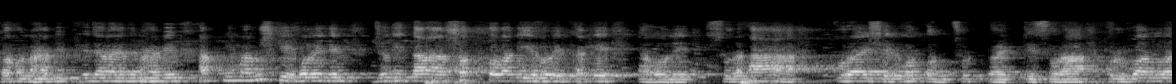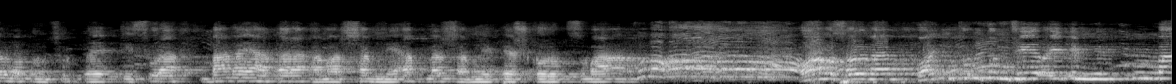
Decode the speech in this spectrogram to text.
তখন হাবিবকে জানাই দেন, হাবিব, আপনি মানুষকে বলে দেন, যদি তারা সত্যবাদী হয়ে থাকে, তাহলে সুরা কুরাইশের মতন ছোট্ট একটি সুরা আল্লাহর মতন ছোট্ট একটি সুরা বানায়া তারা আমার সামনে, আপনার সামনে পেশ করুক সুবহান ومسلما وإن كنتم في ريب مما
